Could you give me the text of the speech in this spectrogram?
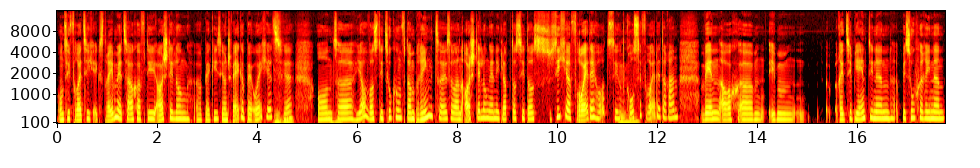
Und sie freut sich extrem jetzt auch auf die Ausstellung äh, bei Giese und Schweiger bei euch jetzt. Mhm. Ja. Und mhm. äh, ja, was die Zukunft dann bringt, also an Ausstellungen, ich glaube, dass sie da sicher Freude hat. Sie hat große Freude daran, wenn auch ähm, ähm, eben Rezipientinnen, Besucherinnen,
